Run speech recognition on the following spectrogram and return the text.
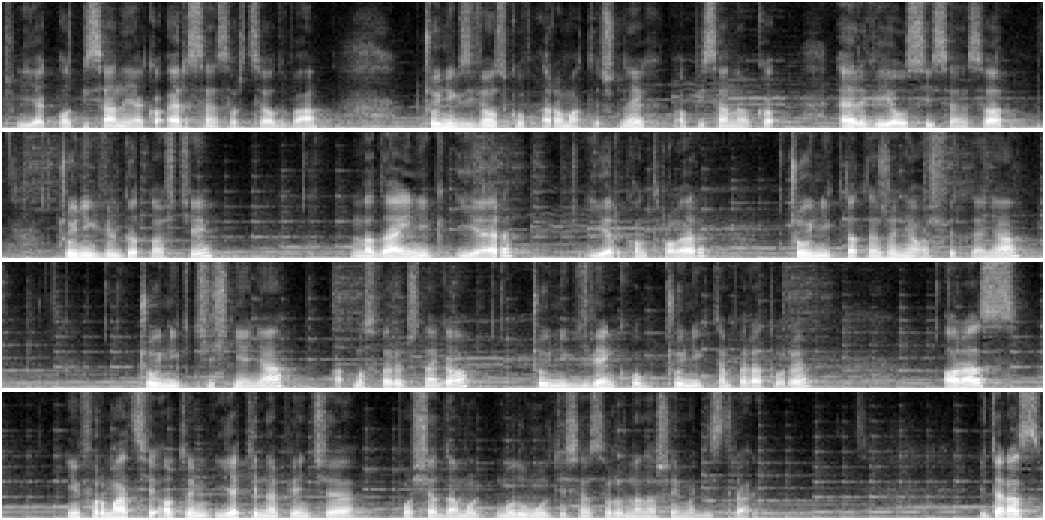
czyli jak, opisany jako R-sensor CO2, czujnik związków aromatycznych, opisany jako RVOC sensor, czujnik wilgotności, nadajnik IR, IR controller, czujnik natężenia oświetlenia, czujnik ciśnienia atmosferycznego, czujnik dźwięku, czujnik temperatury oraz informacje o tym, jakie napięcie posiada moduł multisensoru na naszej magistrali. I teraz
